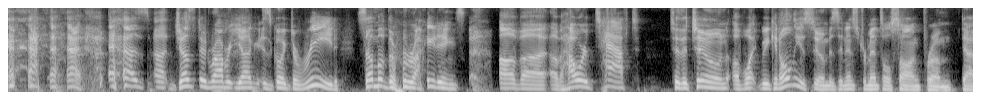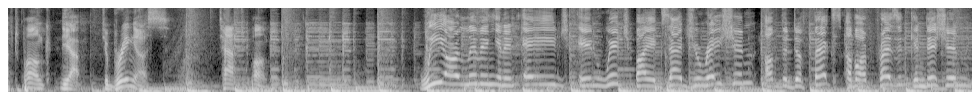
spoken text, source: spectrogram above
as uh, Justin Robert Young is going to read some of the writings of uh, of Howard Taft to the tune of what we can only assume is an instrumental song from Daft Punk Yeah. to bring us Taft Punk. We are living in an age in which, by exaggeration of the defects of our present condition,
